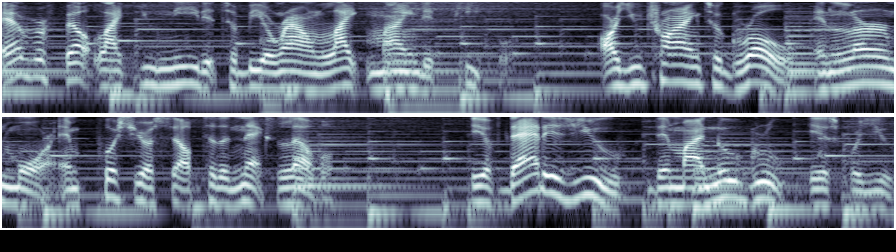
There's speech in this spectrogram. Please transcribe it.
ever felt like you needed to be around like minded people? Are you trying to grow and learn more and push yourself to the next level? If that is you, then my new group is for you.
